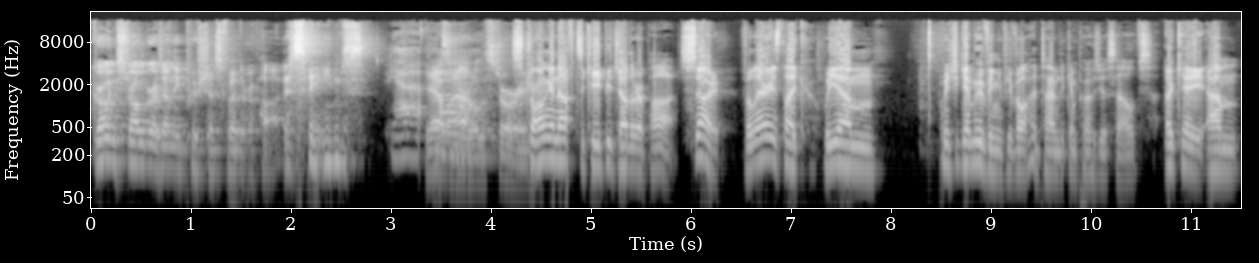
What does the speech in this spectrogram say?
growing stronger has only pushed us further apart, it seems. Yeah. Yeah, That's the well, moral the story. strong enough to keep each other apart. So Valeria's like, we um, we should get moving if you've all had time to compose yourselves. Okay, um,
